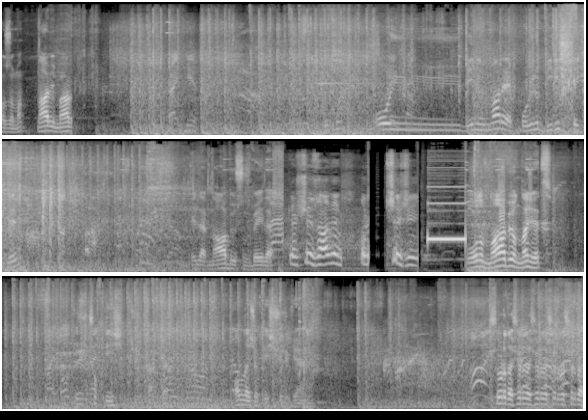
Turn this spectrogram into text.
o zaman. Ne yapayım abi? Oy benim var ya oyunu biliş şekli. Beyler ne yapıyorsunuz beyler? Görüşürüz abi. Çocuğu. Oğlum ne yapıyorsun lan Jet? Çocuk çok değişik çocuk kanka. Vallahi çok değişik çocuk yani. Şurada şurada şurada şurada şurada.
